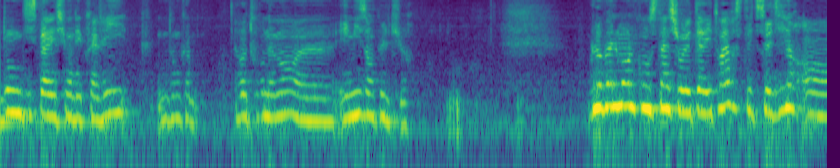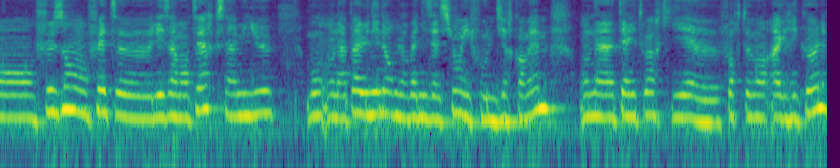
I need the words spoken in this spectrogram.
donc disparition des prairies, donc retournement et mise en culture. Globalement, le constat sur le territoire, c'était de se dire, en faisant en fait les inventaires, que c'est un milieu Bon, on n'a pas une énorme urbanisation, il faut le dire quand même. On a un territoire qui est euh, fortement agricole.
